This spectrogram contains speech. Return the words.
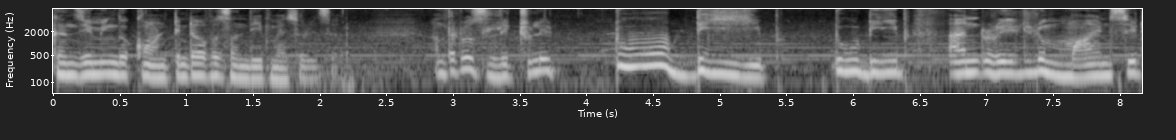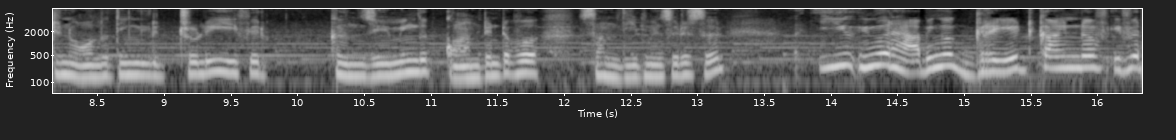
consuming the content of Sandeep Maheshwari sir. And that was literally too deep, too deep and related to mindset and all the thing. Literally, if you're consuming the content of a Sandeep Maheshwari sir, you, you are having a great kind of if you're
